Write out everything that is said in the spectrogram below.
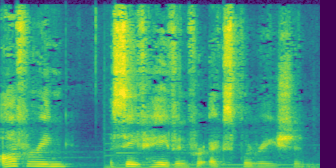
offering a safe haven for exploration.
